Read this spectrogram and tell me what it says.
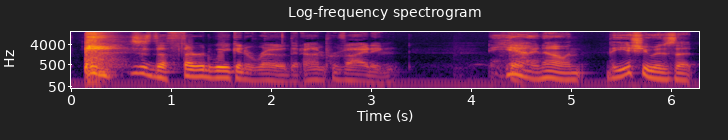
this is the third week in a row that I'm providing. Yeah, I know. And the issue is that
